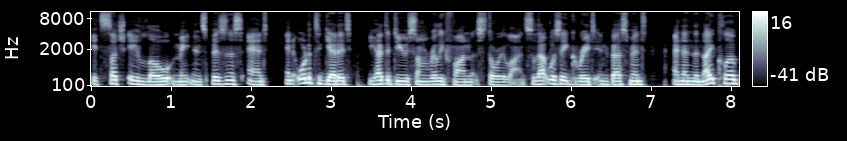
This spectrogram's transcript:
It's such a low maintenance business, and in order to get it, you had to do some really fun storylines. So that was a great investment. And then the nightclub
